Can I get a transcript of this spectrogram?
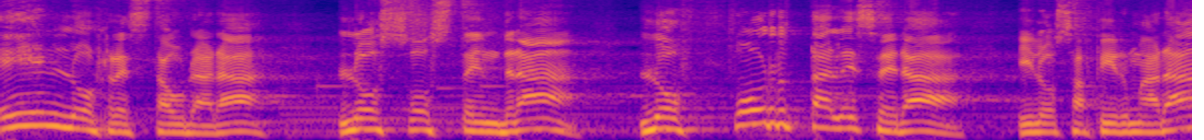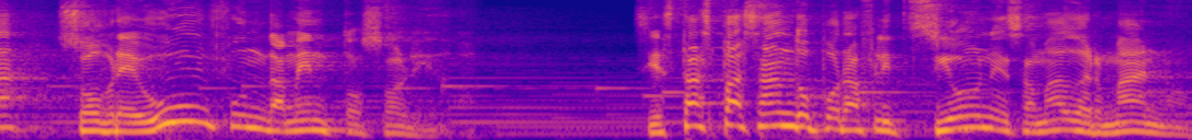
Él los restaurará, los sostendrá, los fortalecerá y los afirmará sobre un fundamento sólido. Si estás pasando por aflicciones, amado hermano,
